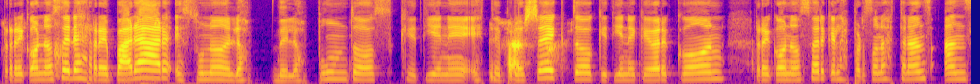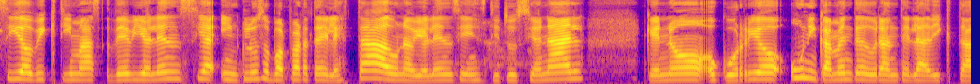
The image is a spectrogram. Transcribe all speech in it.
reconocer es reparar es uno de los de los puntos que tiene este proyecto, que tiene que ver con reconocer que las personas trans han sido víctimas de violencia, incluso por parte del Estado, una violencia institucional que no ocurrió únicamente durante la dictadura,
